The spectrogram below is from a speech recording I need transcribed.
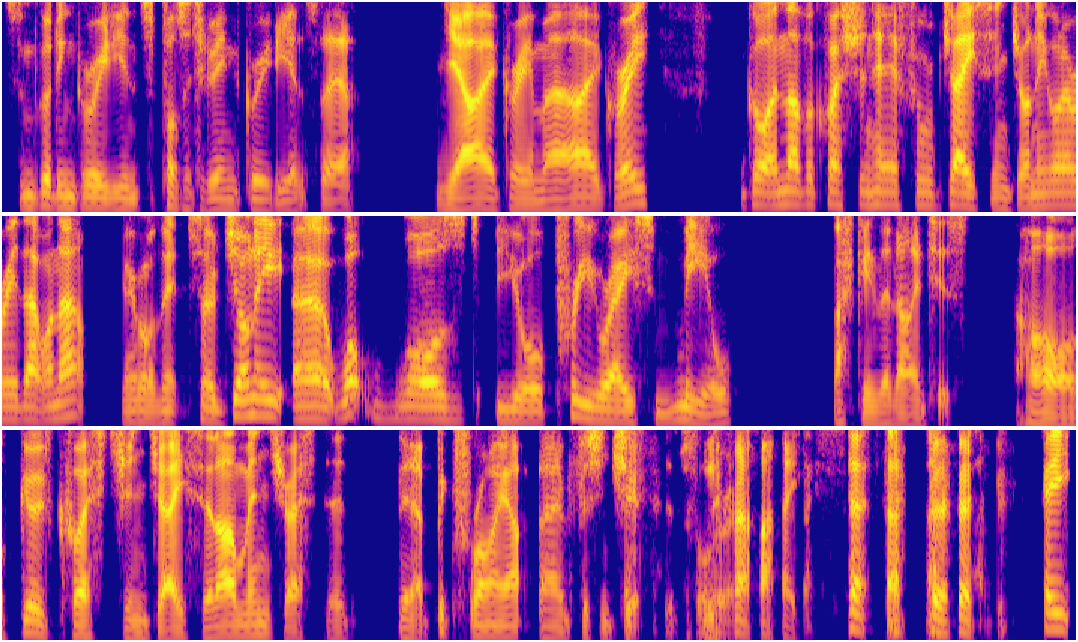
some good ingredients, positive ingredients there. Yeah, I agree, mate. I agree. Got another question here from Jason. Johnny, you want to read that one out? Yeah, well, then. So Johnny, uh, what was your pre-race meal back in the nineties? Oh, good question, Jason. I'm interested. Yeah, big fry up and fish and chips before the. Peak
